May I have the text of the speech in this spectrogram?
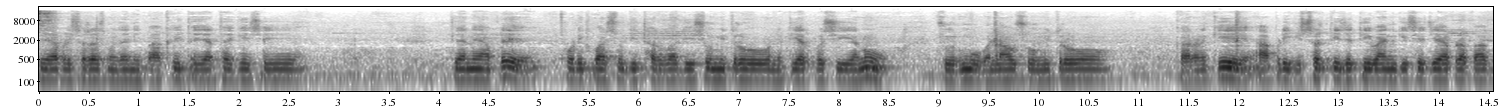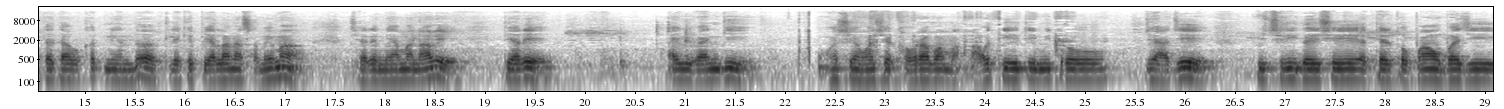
જે આપણી સરસ મજાની ભાખરી તૈયાર થઈ ગઈ છે. તેને આપણે થોડીક વાર સુધી ઠરવા દઈશું મિત્રો અને ત્યાર પછી એનું ચૂરમું બનાવશું મિત્રો. કારણ કે આપણી વિસરતી જતી વાનગી છે જે આપણા બાપ દાદા વખતની અંદર, એટલે કે પહેલાંના સમયમાં જ્યારે મહેમાન આવે ત્યારે આવી વાનગી હોંશે હોંશે ખવડાવવામાં આવતી હતી મિત્રો. જે આજે વિછરી ગઈ છે. અત્યારે તો પાઉંભાજી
